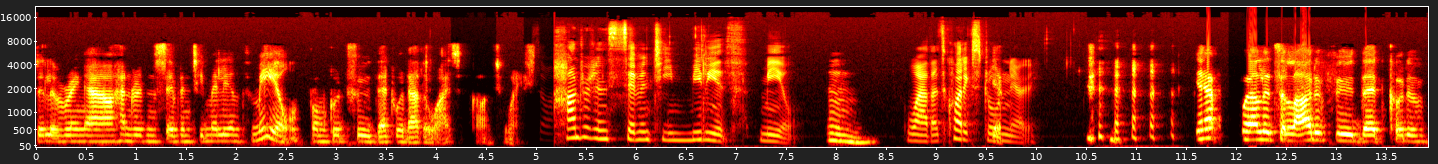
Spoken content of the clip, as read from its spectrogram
delivering our 170 millionth meal from good food that would otherwise have gone to waste. 170 millionth meal. Mm. Wow, that's quite extraordinary. Yep. yep. Well, it's a lot of food that could have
